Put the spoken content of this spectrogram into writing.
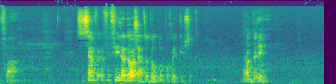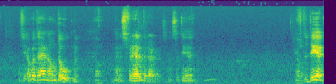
fan. alltså sen för, för fyra dagar sedan så dog hon på sjukhuset. Danderyd. Alltså jag var där när hon dog Ja. hennes föräldrar. Alltså det, Ja. efter det...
